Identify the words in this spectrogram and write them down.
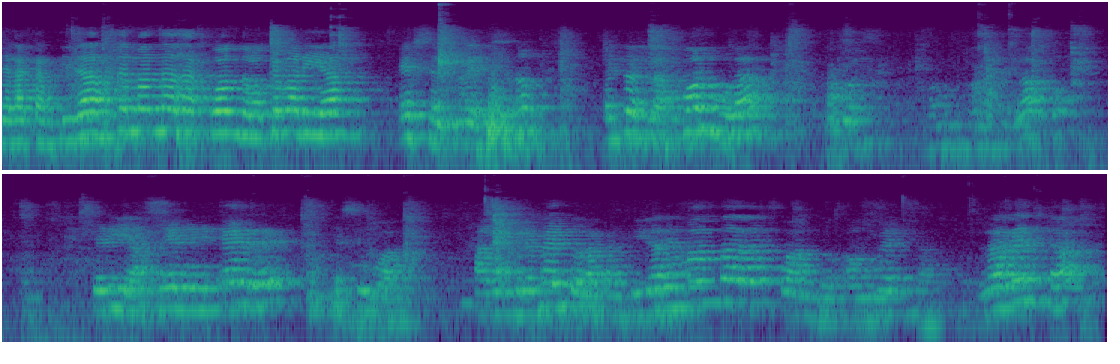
la cantidad demandada cuando lo que varía es el precio, ¿no? Entonces la fórmula, pues, vamos a abajo, sería NR es igual al incremento de la cantidad demandada cuando aumenta la renta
